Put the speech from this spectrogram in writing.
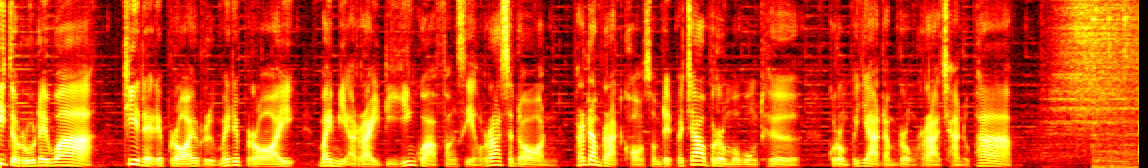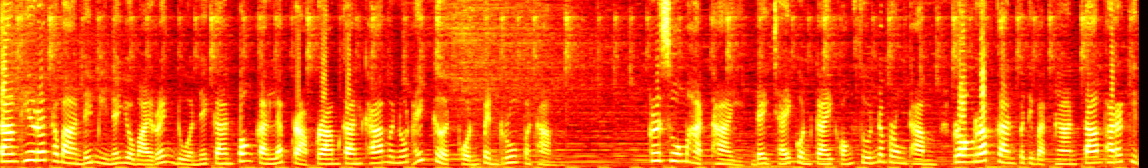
ที่จะรู้ได้ว่าที่ได้เรียบร้อยหรือไม่เรียบร้อย ไม่มีอะไรดียิ่งกว่าฟังเสียงราษฎร พระดำรัสของสมเด็จพระเจ้าบรมวงศ์เธอ กรมพระยาดำรงราชานุภาพ ตามที่รัฐบาลได้มีนโยบายเร่งด่วนในการป้องกันและปราบปรามการค้ามนุษย์ให้เกิดผลเป็นรูปธรรม กระทรวงมหาดไทยได้ใช้กลไกของศูนย์ดำรงธรรม รองรับการปฏิบัติงานตามภารกิจ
